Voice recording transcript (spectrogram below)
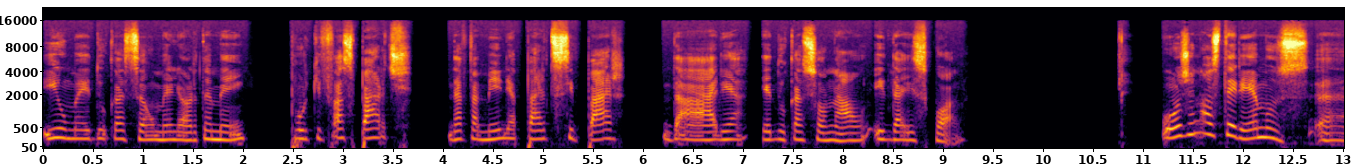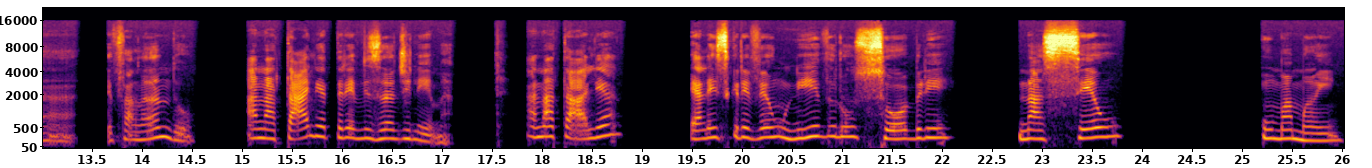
E uma educação melhor também, porque faz parte da família participar da área educacional e da escola. Hoje nós teremos uh, falando a Natália Trevisan de Lima. A Natália, ela escreveu um livro sobre nasceu uma mãe,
